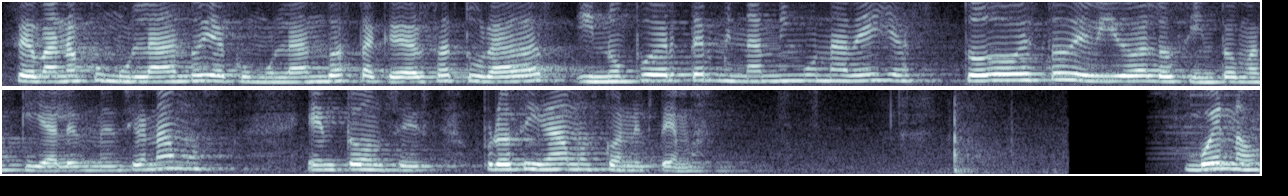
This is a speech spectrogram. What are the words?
Se van acumulando y acumulando hasta quedar saturadas y no poder terminar ninguna de ellas. Todo esto debido a los síntomas que ya les mencionamos. Entonces, prosigamos con el tema. Bueno,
